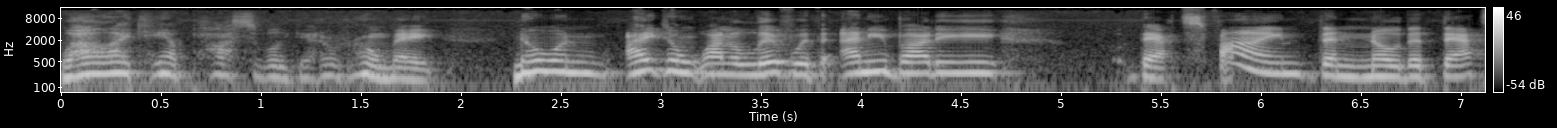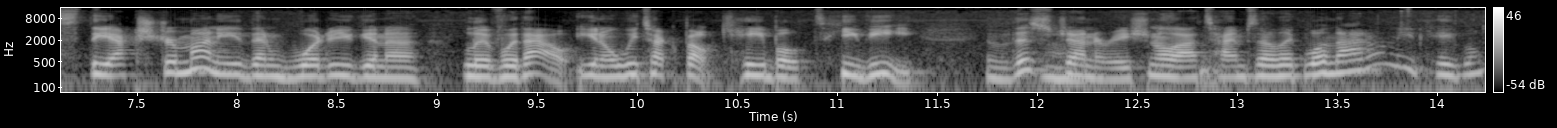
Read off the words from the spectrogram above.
well, I can't possibly get a roommate. No one, I don't want to live with anybody. That's fine. Then know that that's the extra money. Then what are you going to live without? You know, we talk about cable TV. And this mm. generation, a lot of times they're like, well, no, I don't need cable.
